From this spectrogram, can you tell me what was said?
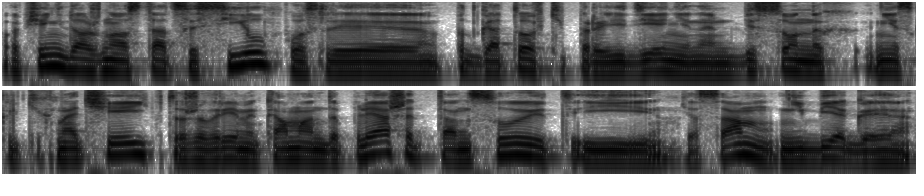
вообще не должно остаться сил после подготовки, проведения, наверное, бессонных нескольких ночей. В то же время команда пляшет, танцует, и я сам, не бегая,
